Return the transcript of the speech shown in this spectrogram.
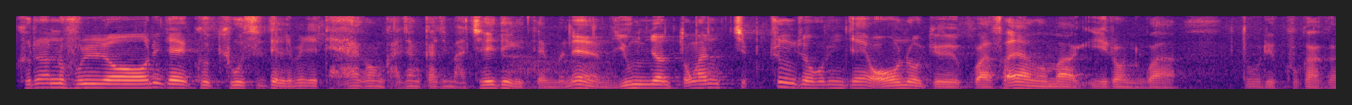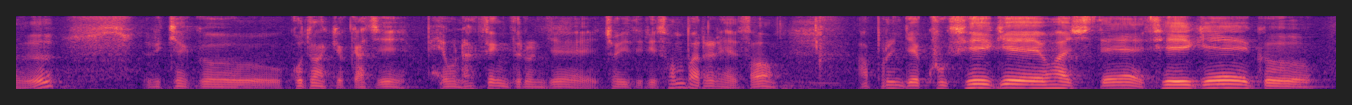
그런 훈련을 이제 그 교수 되려면 이제 대학원 과정까지 마쳐야 되기 때문에 6년 동안 집중적으로 이제 언어 교육과 서양 음악 이론과 또 우리 국악을 이렇게 그 고등학교까지 배운 학생들을 이제 저희들이 선발을 해서 앞으로 이제 국 세계화 시대에 세계 그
